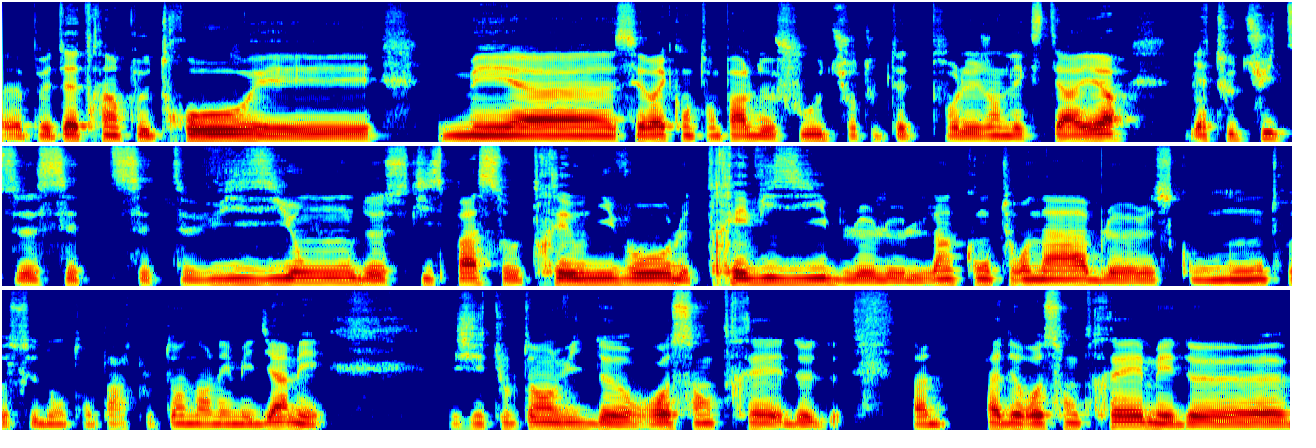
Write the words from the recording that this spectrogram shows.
Euh, peut-être un peu trop. Et... Mais euh, c'est vrai, quand on parle de foot, surtout peut-être pour les gens de l'extérieur, il y a tout de suite cette, cette, vision de ce qui se passe au très haut niveau, le très visible, l'incontournable, ce qu'on montre, ce dont on parle tout le temps dans les médias. Mais j'ai tout le temps envie de recentrer, pas de recentrer, mais de,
